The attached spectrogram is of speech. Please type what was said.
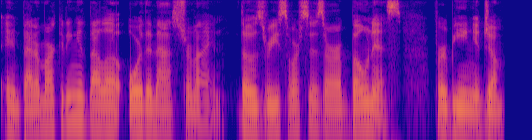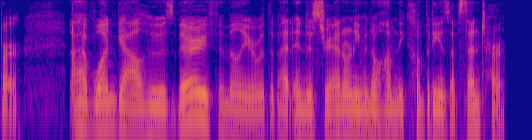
in Better Marketing with Bella or the mastermind. Those resources are a bonus for being a jumper. I have one gal who is very familiar with the pet industry. I don't even know how many companies I've sent her,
